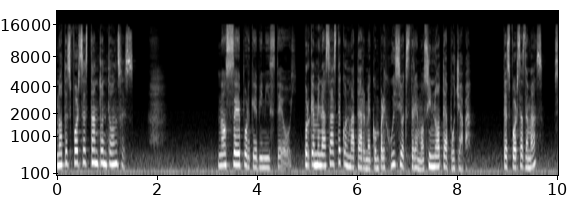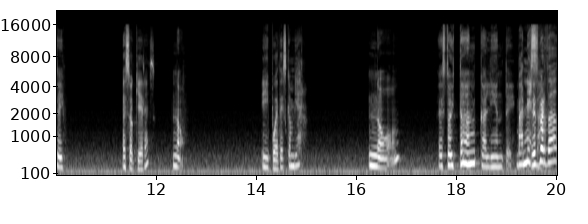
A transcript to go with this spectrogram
No te esfuerces tanto entonces. No sé por qué viniste hoy. Porque amenazaste con matarme con prejuicio extremo si no te apoyaba. ¿Te esfuerzas de más? Sí. ¿Eso quieres? No. ¿Y puedes cambiar? No. Estoy tan caliente. Vanessa. Es verdad.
